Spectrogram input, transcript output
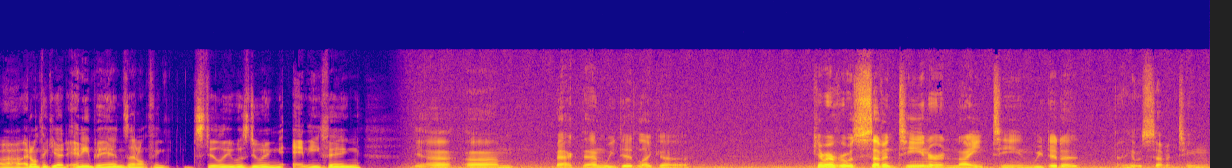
uh, i don't think you had any bands i don't think stilly was doing anything Yeah. Um, back then, we did like a. I can't remember if it was 17 or 19. We did a. I think it was 17.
